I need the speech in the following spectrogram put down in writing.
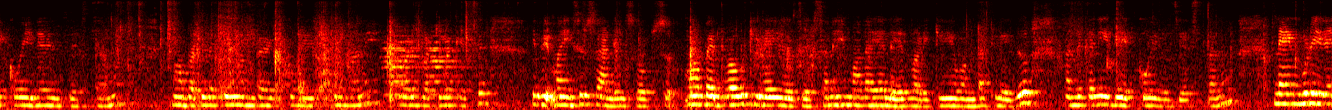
ఎక్కువ ఇదే యూజ్ చేస్తాను మా బట్టలకి అంత ఎక్కువ వేసుకుని కానీ వాడి బట్టలకి అయితే ఇవి మైసూర్ శాండిల్ సోప్స్. మా పెద్దబాబుకి ఇదే యూజ్ చేస్తాను. హిమాలయ లేదు వాడికి వండట్లేదు అందుకని ఇది ఎక్కువ యూజ్ చేస్తాను. నేను కూడా ఇదే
